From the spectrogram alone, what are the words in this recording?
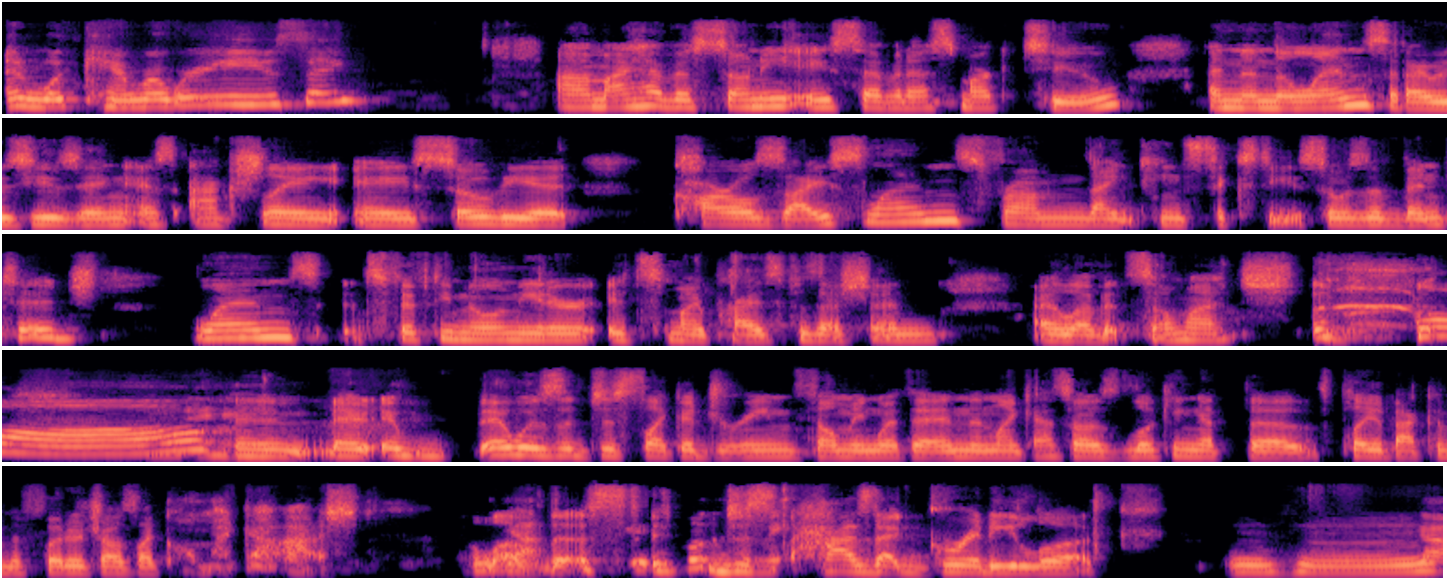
And what camera were you using? Um, I have a Sony A7S Mark II, and then the lens that I was using is actually a Soviet Carl Zeiss lens from 1960s. So it was a vintage lens. It's 50 millimeter. It's my prized possession. I love it so much. Aww. and it, it, it, was just like a dream filming with it. And then like as I was looking at the playback and the footage, I was like, oh my gosh, I love yeah, this. It, it just amazing. has that gritty look. Mm-hmm. Yeah,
